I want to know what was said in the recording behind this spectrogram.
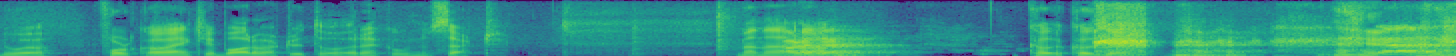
Nå er, folk har egentlig bare vært ute og rekognosert. Men Har dere ja, det? hva, hva sier du? Jeg,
